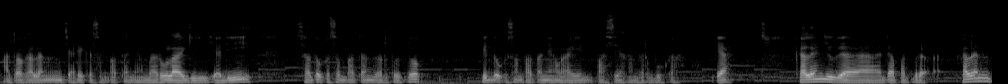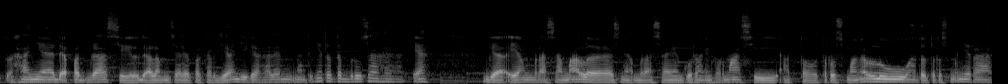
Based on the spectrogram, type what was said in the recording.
atau kalian mencari kesempatan yang baru lagi. Jadi satu kesempatan tertutup, pintu kesempatan yang lain pasti akan terbuka, ya. Kalian juga dapat ber, kalian hanya dapat berhasil dalam mencari pekerjaan jika kalian nantinya tetap berusaha, ya. Nggak yang merasa males, nggak merasa yang kurang informasi, atau terus mengeluh, atau terus menyerah,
